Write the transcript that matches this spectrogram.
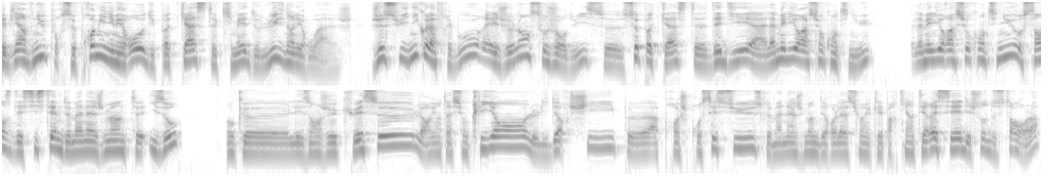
et bienvenue pour ce premier numéro du podcast qui met de l'huile dans les rouages. Je suis Nicolas Frébourg et je lance aujourd'hui ce, podcast dédié à l'amélioration continue. L'amélioration continue au sens des systèmes de management ISO, donc euh, les enjeux QSE, l'orientation client, le leadership, euh, approche processus, le management des relations avec les parties intéressées, des choses de cet ordre-là.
